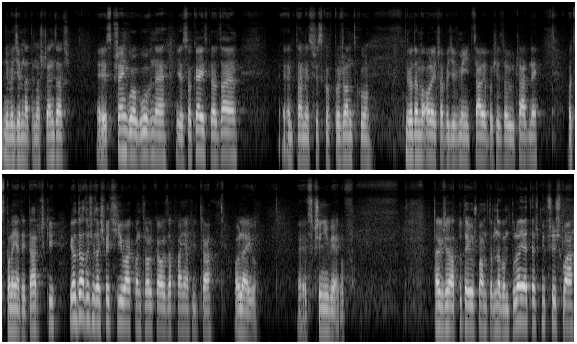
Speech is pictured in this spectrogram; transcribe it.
nie będziemy na tym oszczędzać. Y, Sprzęgło główne jest ok, sprawdzałem. Y, Tam jest wszystko w porządku. Wiadomo, olej trzeba będzie wymienić cały, bo się zrobił czarny od spalenia tej tarczki. I od razu się zaświeciła kontrolka od zapchania filtra oleju w skrzyni biegów. Także a tutaj już mam tą nową tuleję też mi przyszła.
